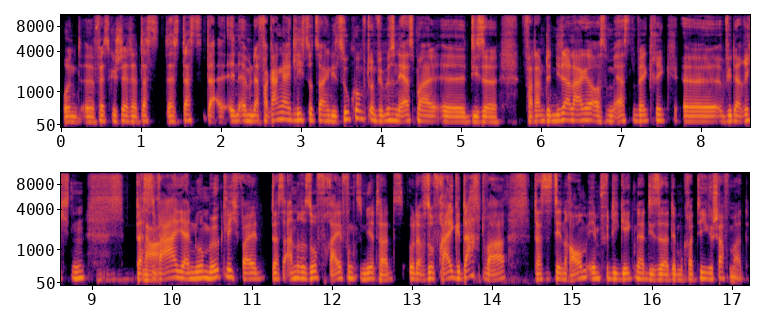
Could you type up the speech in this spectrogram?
und äh, festgestellt hat, dass, dass, dass da in, in der Vergangenheit liegt sozusagen die Zukunft und wir müssen erstmal äh, diese verdammte Niederlage aus dem Ersten Weltkrieg äh, wieder richten. Das Ja. war ja nur möglich, weil das andere so frei funktioniert hat oder so frei gedacht war, dass es den Raum eben für die Gegner dieser Demokratie geschaffen hat.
